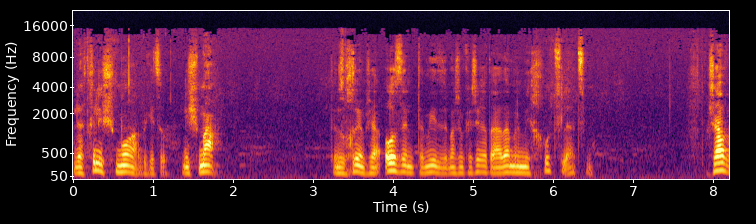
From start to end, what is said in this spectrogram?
להתחיל לשמוע, בקיצור, נשמע. אתם זוכרים שהאוזן תמיד זה מה שמקשר את האדם אל מחוץ לעצמו. עכשיו,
